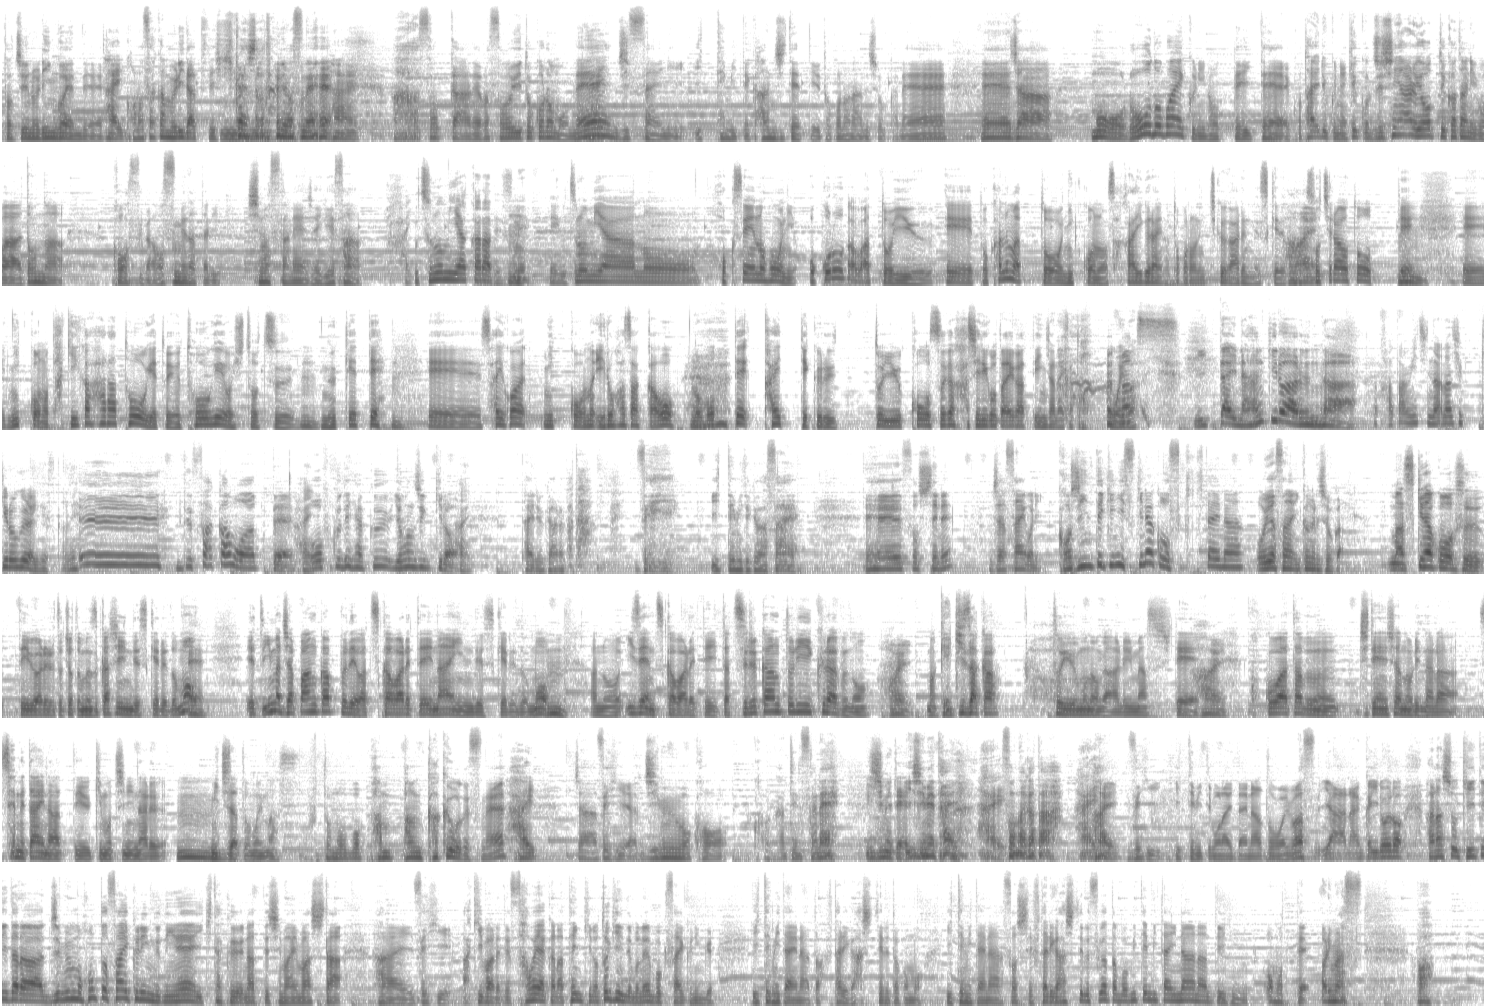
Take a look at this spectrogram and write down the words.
途中のりんご園で、この坂無理だって引き返したことありますね。はい。ああそっか。やっぱそういうところもね、はい、実際に行ってみて感じてっていうところなんでしょうかね。えー、じゃあもうロードバイクに乗っていてこう体力には結構自信あるよっていう方にはどんなコースがおすすめだったりしますかね？じゃあ入江さん。はい、宇都宮からですね、うん、えー、宇都宮の北西の方におころ川という、えーと、鹿沼と日光の境ぐらいのところに地区があるんですけれども、はい、そちらを通って、うん、えー、日光の滝ヶ原峠という峠を一つ抜けて、うん、えー、最後は日光のいろは坂を登って帰ってくるというコースが走りごたえがあっていいんじゃないかと思います。一体何キロあるんだ？片道70キロぐらいですかね。えー、で坂もあって、はい、往復で140キロ、はい、体力ある方、はい、ぜひ行ってみてください。えー、そしてねじゃあ最後に個人的に好きなコース聞きたいな。大家さんいかがでしょうか？まあ、好きなコースって言われるとちょっと難しいんですけれども、ええ。えっと、今ジャパンカップでは使われていないんですけれども、うん、あの以前使われていたツルカントリークラブの、はい、まあ、激坂というものがありまして、はい、ここは多分自転車乗りなら攻めたいなっていう気持ちになる道だと思います。太ももパンパン覚悟ですね。はい。じゃあぜひ自分をこうこうなんていうんですかね。いじめて。いじめたい、はい、そんな方、はい、はい、ぜひ行ってみてもらいたいなと思います。いやなんかいろいろ話を聞いていたら自分も本当サイクリングにね行きたくなってしまいました。はい。ぜひ秋晴れで爽やかな天気の時にでもね僕サイクリング行ってみたいなと。2人が走ってるとこも行ってみたいな。そして2人が走ってる姿も見てみたいななんていうふうに思っております。あ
